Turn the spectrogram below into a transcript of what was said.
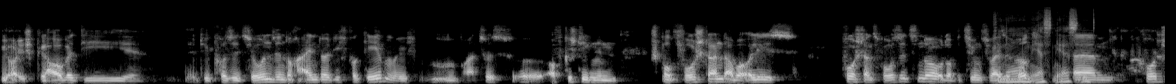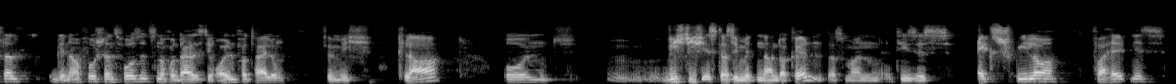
Ja, ich glaube, die die Positionen sind doch eindeutig vergeben. Ich Bratzo ist äh, aufgestiegen Sportvorstand, aber Olli ist Vorstandsvorsitzender oder beziehungsweise genau, wird, ersten, ersten. Ähm, Vorstand, genau Vorstandsvorsitzender. Von daher ist die Rollenverteilung für mich klar. Und äh, wichtig ist, dass sie miteinander können, dass man dieses Ex-Spieler-Verhältnis,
